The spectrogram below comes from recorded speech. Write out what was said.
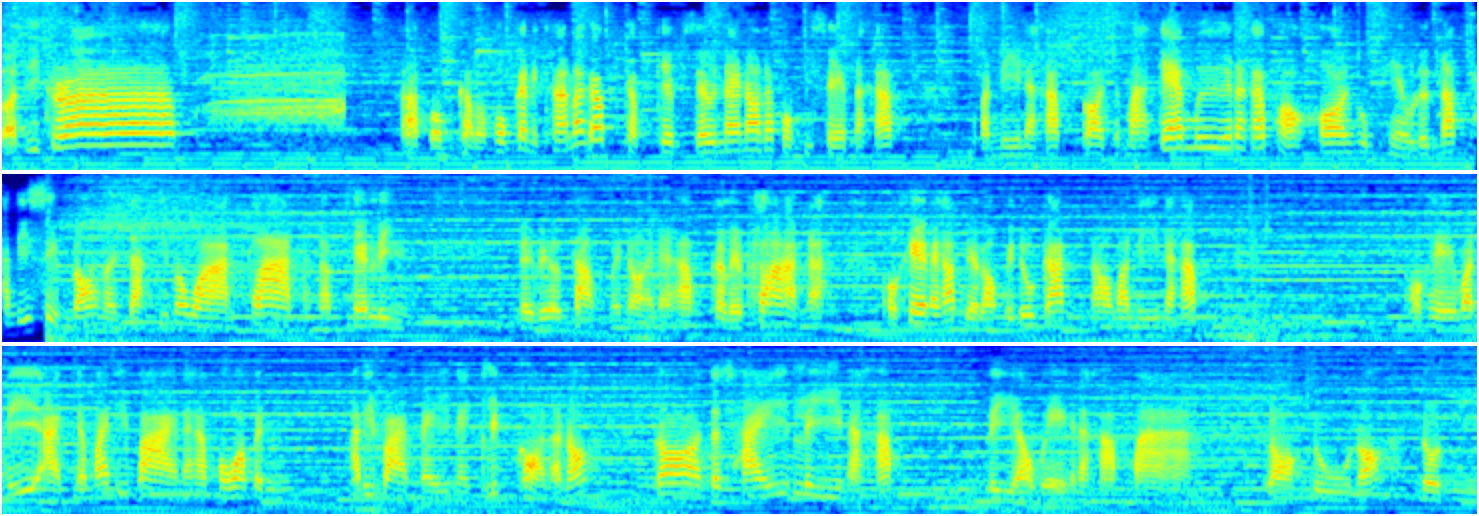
สวัสดีครับ ครับผมกลับมาพบกันอีกครั้งนะครับ กับเกมเซเว่นไนท์และผมพีเซฟนะครับ วันนี้นะครับก็จะมาแก้มือนะครับหอคอยหุบเหวลึกลับชั้นที่ 10เนาะหลังจากที่เมื่อวานพลาดนะครับเทลิงเลเวลต่ำไปหน่อยนะครับ ก็เลยพลาดนะโอเคนะครับเดี๋ยวเราไปดูกันเนาะวันนี้นะครับโอเค วันนี้อาจจะไม่อธิบายนะครับ เพราะว่าเป็นอธิบายไปในคลิปก่อนแล้วเนาะก็จะใช้รีนะครับรีเอาเวกนะครับ มาลองดูเนาะโดยมี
